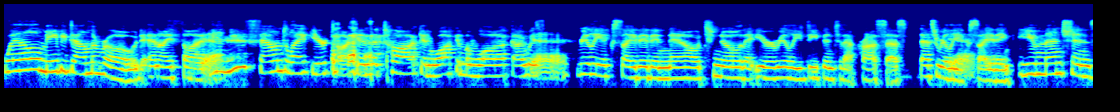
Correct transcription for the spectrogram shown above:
well, maybe down the road. And I thought, yeah. man, you sound like you're talking the talk and walking the walk. I was yeah. really excited. And now to know that you're really deep into that process, that's really yeah. exciting. You mentioned,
